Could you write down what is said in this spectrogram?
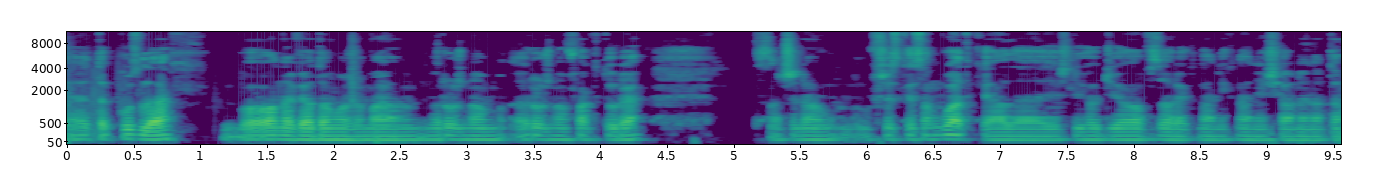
e, te puzzle, bo one wiadomo, że mają różną, różną fakturę. To znaczy, no, wszystkie są gładkie, ale jeśli chodzi o wzorek na nich naniesiony, no to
